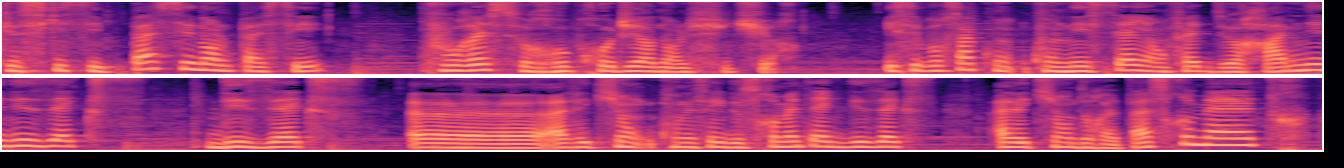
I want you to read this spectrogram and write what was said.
que ce qui s'est passé dans le passé pourrait se reproduire dans le futur. Et c'est pour ça qu'on qu essaye en fait de ramener des ex, des ex euh, avec qui on, qu'on essaye de se remettre avec des ex avec qui on ne devrait pas se remettre,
